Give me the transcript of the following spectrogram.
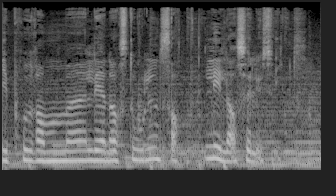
i programlederstolen, satt Lilla Sølhusvik.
